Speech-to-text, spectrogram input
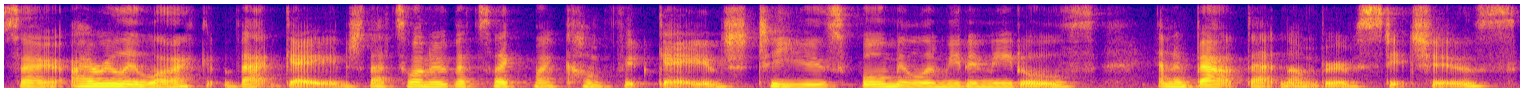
So I really like that gauge. That's one of that's like my comfort gauge to use 4 millimeter needles and about that number of stitches.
